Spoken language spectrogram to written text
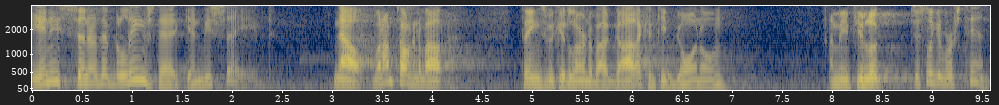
any sinner that believes that can be saved. Now, when I'm talking about things we could learn about God, I could keep going on. I mean, if you look, just look at verse 10.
